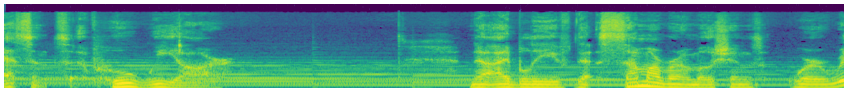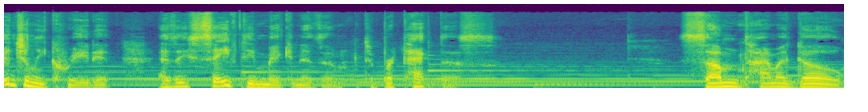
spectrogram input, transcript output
essence of who we are. Now, I believe that some of our emotions were originally created as a safety mechanism to protect us some time ago,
